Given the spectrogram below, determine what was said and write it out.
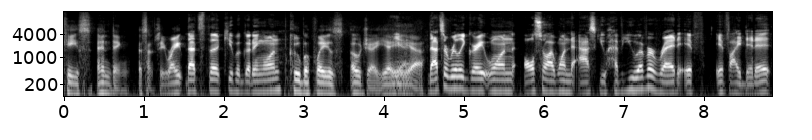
case ending, essentially, right? That's the Cuba Gooding one. Cuba plays OJ. Yeah, yeah, yeah. That's a really great one. Also, I wanted to ask you: Have you ever read "If If I Did It"?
